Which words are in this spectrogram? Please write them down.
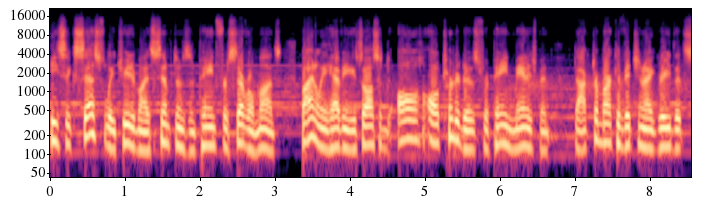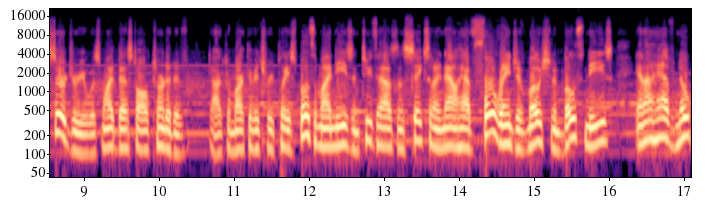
He successfully treated my symptoms and pain for several months. Finally, having exhausted all alternatives for pain management, Dr. Markovich and I agreed that surgery was my best alternative. Dr. Markovich replaced both of my knees in 2006, and I now have full range of motion in both knees, and I have no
